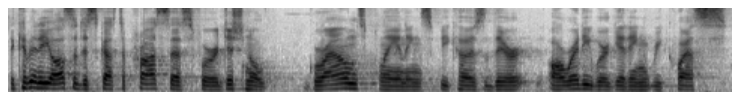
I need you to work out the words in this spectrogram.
The committee also discussed a process for additional grounds plannings because there, already we're getting requests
